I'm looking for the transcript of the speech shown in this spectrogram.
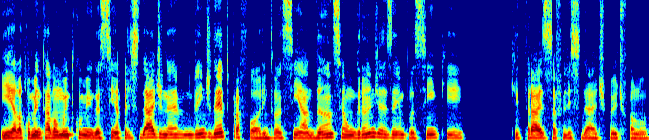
E ela comentava muito comigo, assim, a felicidade, né, vem de dentro para fora. Então, assim, a dança é um grande exemplo, assim, que, que traz essa felicidade que o Ed falou.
